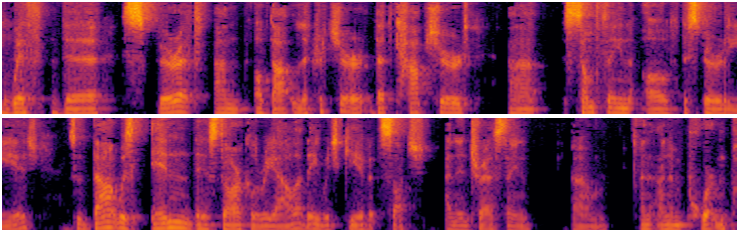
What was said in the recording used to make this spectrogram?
with the spirit and of that literature that captured uh, something of the spirit of the age. So that was in the historical reality, which gave it such an interesting um, and an important p-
